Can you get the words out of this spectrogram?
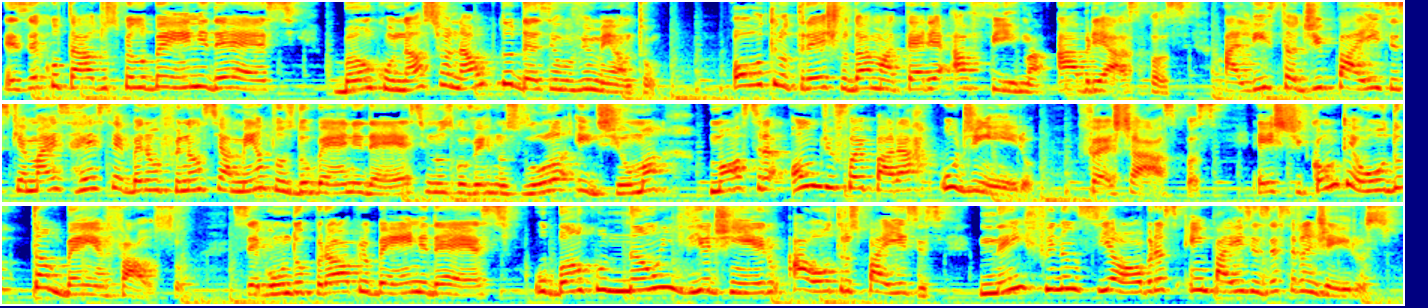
executados pelo BNDES, Banco Nacional do Desenvolvimento. Outro trecho da matéria afirma, aspas, a lista de países que mais receberam financiamentos do BNDES nos governos Lula e Dilma mostra onde foi parar o dinheiro. Fecha aspas. Este conteúdo também é falso. Segundo o próprio BNDES, o banco não envia dinheiro a outros países, nem financia obras em países estrangeiros.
